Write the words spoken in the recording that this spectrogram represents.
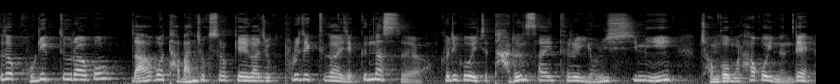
그래서 고객들하고 나하고 다 만족스럽게 해가지고 프로젝트가 이제 끝났어요. 그리고 이제 다른 사이트를 열심히 점검을 하고 있는데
